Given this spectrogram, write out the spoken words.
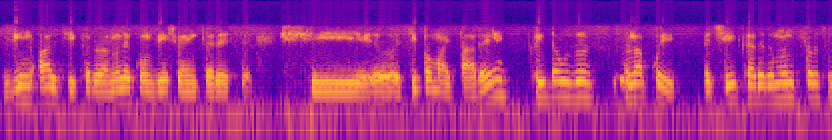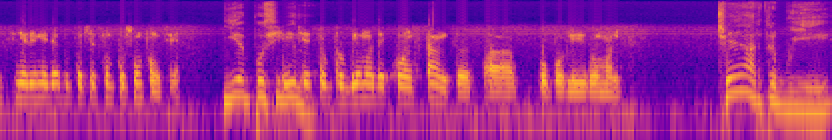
vin alții cărora nu le convin și au interese și uh, țipă mai tare, că îi dau jos înapoi pe cei care rămân fără susținere imediat după ce sunt puși în funcție. E posibil. Și este o problemă de constanță a poporului român. Ce ar trebui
